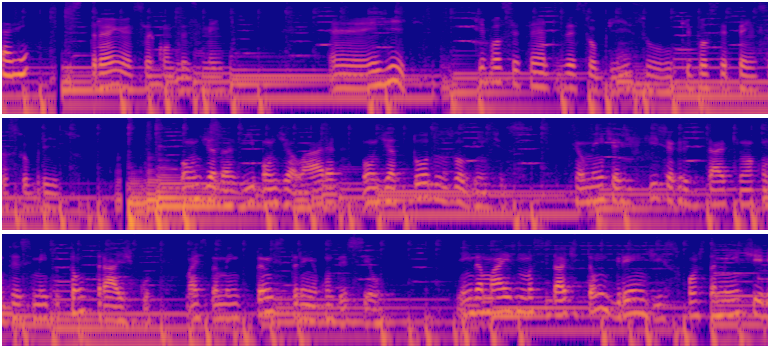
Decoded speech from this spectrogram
Davi? Estranho esse acontecimento. É, Henrique, que você tem a dizer sobre isso? O que você pensa sobre isso? Bom dia, Davi. Bom dia, Lara. Bom dia a todos os ouvintes. Realmente é difícil acreditar que um acontecimento tão trágico, mas também tão estranho aconteceu. E ainda mais numa cidade tão grande e supostamente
